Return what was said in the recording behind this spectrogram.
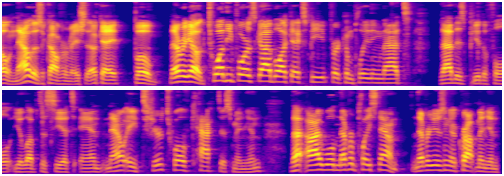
Oh, now there's a confirmation. Okay, boom. There we go. 24 Skyblock XP for completing that. That is beautiful. You love to see it. And now a tier 12 cactus minion that I will never place down. Never using a crop minion.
